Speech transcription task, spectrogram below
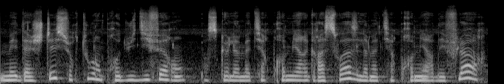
mais d'acheter surtout un produit différent, parce que la matière première grassoise, la matière première des fleurs,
